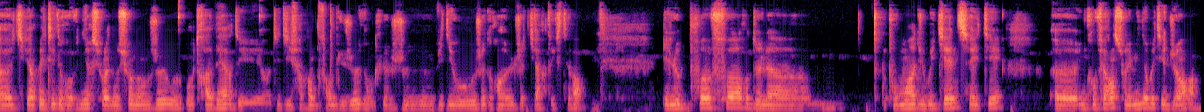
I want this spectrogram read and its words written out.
euh, qui permettait de revenir sur la notion d'enjeu au, travers des, euh, des différentes formes du jeu, donc euh, jeu vidéo, jeu de rôle, jeu de cartes, etc. Et le point fort de la, pour moi du week-end, ça a été euh, une conférence sur les minorités de genre,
